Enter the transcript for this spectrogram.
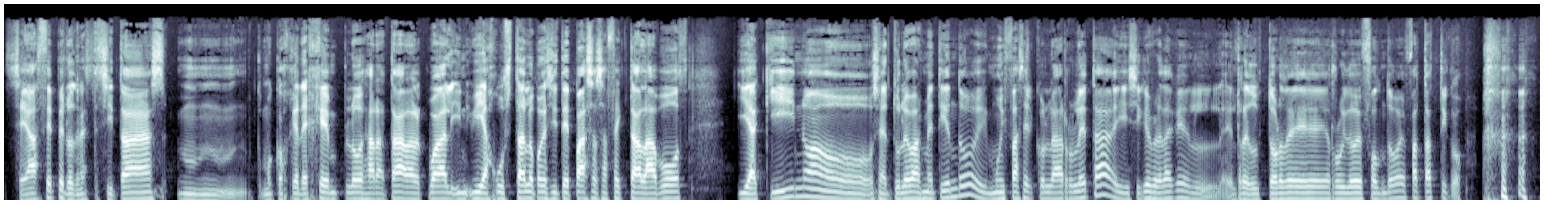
se hace, pero necesitas mm, como coger ejemplos, ahora tal, al cual, y, y, ajustarlo, porque si te pasas afecta a la voz. Y aquí no, o sea, tú le vas metiendo y muy fácil con la ruleta y sí que es verdad que el, reductor de ruido de fondo es fantástico.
